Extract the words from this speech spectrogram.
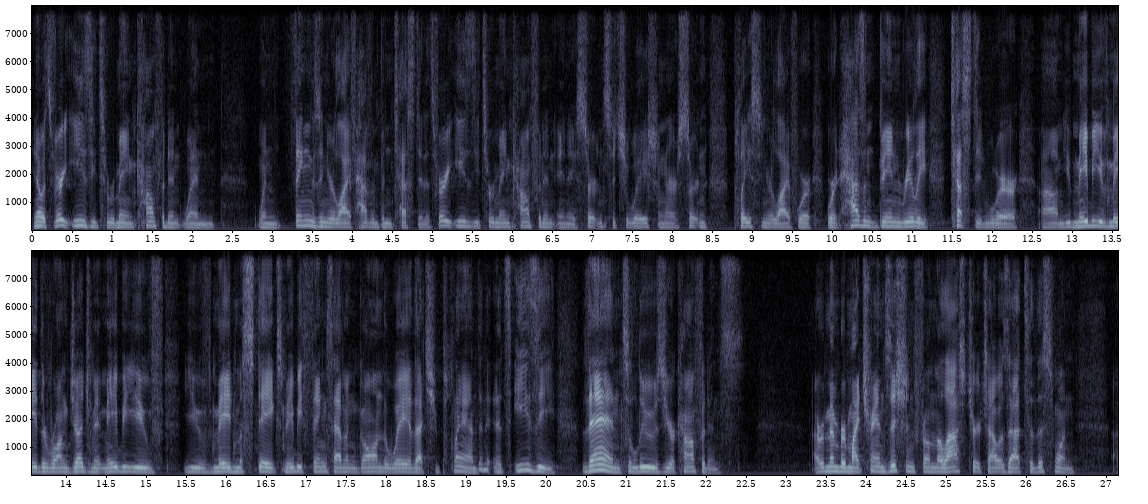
You know, it's very easy to remain confident when, when things in your life haven't been tested. It's very easy to remain confident in a certain situation or a certain place in your life where, where it hasn't been really tested, where um, you, maybe you've made the wrong judgment, maybe you've, you've made mistakes, maybe things haven't gone the way that you planned. And it's easy then to lose your confidence. I remember my transition from the last church I was at to this one. Uh,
